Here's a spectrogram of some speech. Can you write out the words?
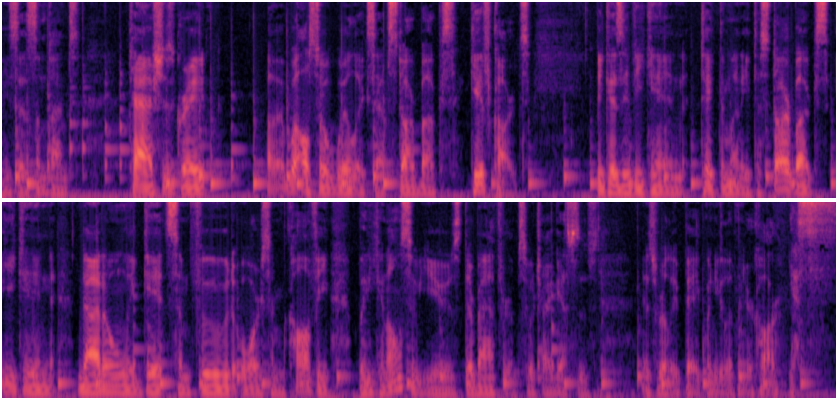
he says sometimes cash is great, uh, also will accept Starbucks gift cards because if he can take the money to Starbucks, he can not only get some food or some coffee, but he can also use their bathrooms, which I guess is is really big when you live in your car. Yes.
